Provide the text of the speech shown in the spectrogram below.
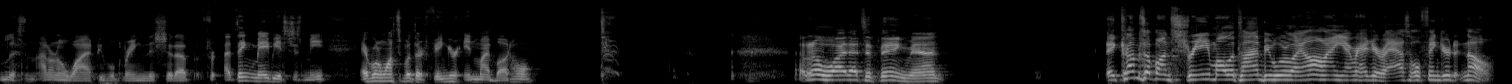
listen, I don't know why people bring this shit up. For, I think maybe it's just me. Everyone wants to put their finger in my butthole. I don't know why that's a thing, man. It comes up on stream all the time. People are like, "Oh man, you ever had your asshole fingered?" No.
